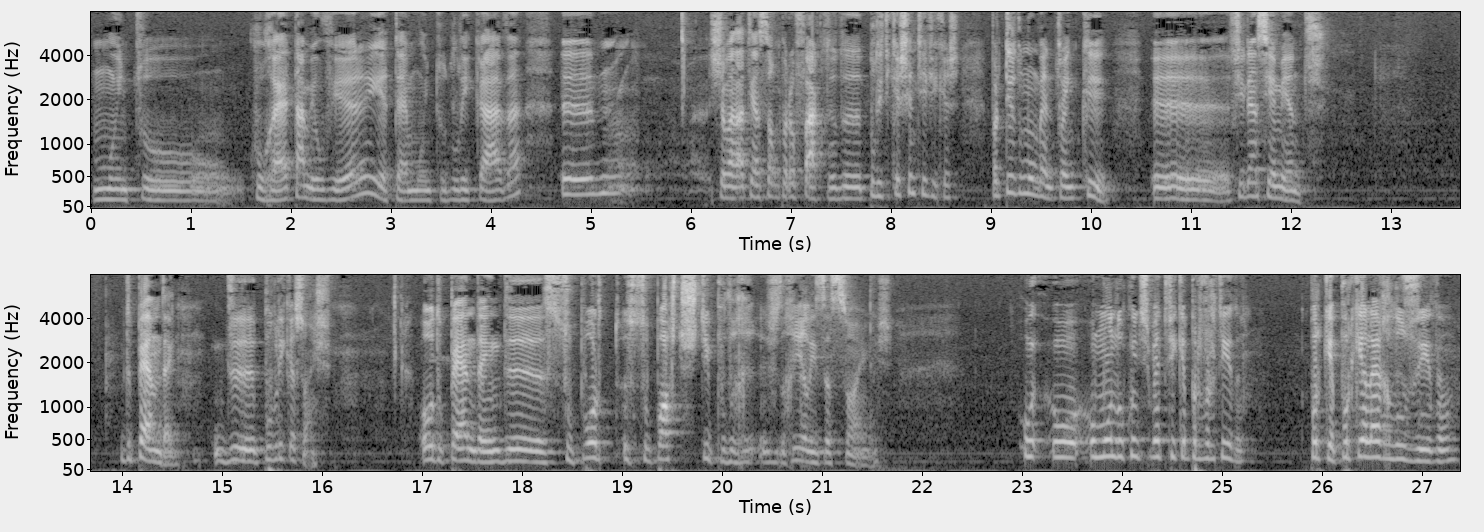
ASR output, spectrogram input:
muito correta, a meu ver, e até muito delicada, eh, chamando a atenção para o facto de políticas científicas. A partir do momento em que eh, financiamentos dependem de publicações ou dependem de suporto, supostos tipos de, realizações, o, o, o, mundo do conhecimento fica pervertido. Porquê? Porque ele é reduzido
